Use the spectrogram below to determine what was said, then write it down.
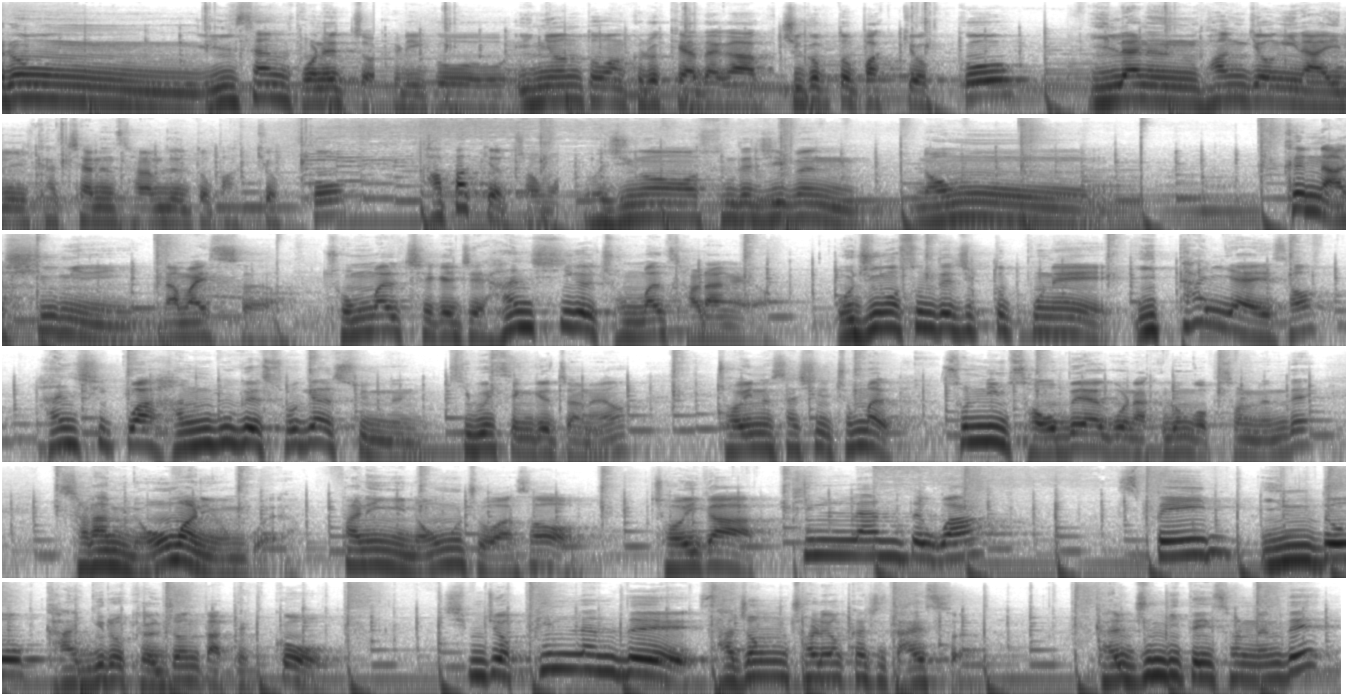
그런 일상 보냈죠. 그리고 2년 동안 그렇게 하다가 직업도 바뀌었고 일하는 환경이나 일을 같이 하는 사람들도 바뀌었고 다 바뀌었죠. 뭐. 오징어 순대집은 너무 큰 아쉬움이 남아있어요. 정말 제가 이제 한식을 정말 사랑해요. 오징어 순대집 덕분에 이탈리아에서 한식과 한국을 소개할 수 있는 기회 생겼잖아요. 저희는 사실 정말 손님 섭외하거나 그런 거 없었는데 사람이 너무 많이 온 거예요. 반응이 너무 좋아서 저희가 핀란드와 스페인, 인도 가기로 결정 다 됐고 심지어 핀란드 사정 촬영까지 다 했어요. 갈 준비돼 있었는데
